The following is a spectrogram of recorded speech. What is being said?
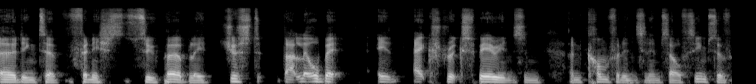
Erding to finish superbly. Just that little bit extra experience and, and confidence in himself seems to have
